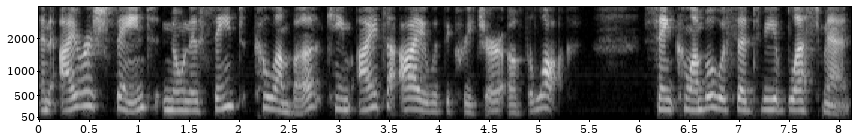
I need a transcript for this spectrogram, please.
an Irish saint known as Saint Columba came eye to eye with the creature of the loch. Saint Columba was said to be a blessed man.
